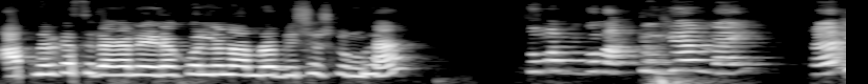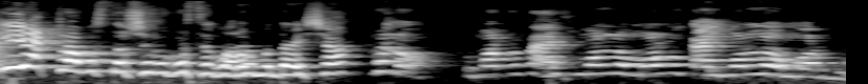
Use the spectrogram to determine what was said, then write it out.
আপনার কাছে টাকা নেই এটা করলে না আমরা বিশ্বাস করব হ্যাঁ তোমার কি কোনো আক্কেল জ্ঞান নাই হ্যাঁ কি একটা অবস্থা শুরু করছে ঘরের মধ্যে আইসা? শোনো তোমার বাবা আইস মরলো মরবো কাল মরলো মরবো।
